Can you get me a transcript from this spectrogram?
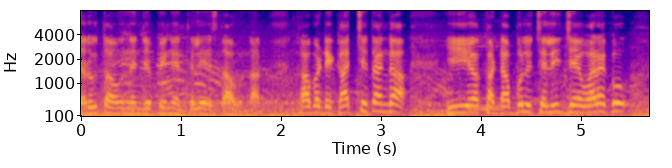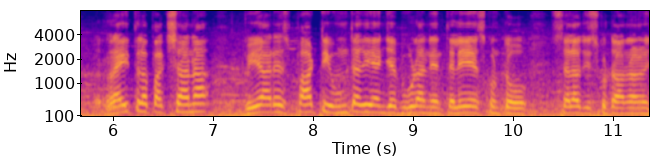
జరుగుతూ ఉందని చెప్పి నేను తెలియజేస్తూ ఉన్నాను. కాబట్టి ఖచ్చితంగా ఈ యొక్క డబ్బులు చెల్లించే వరకు రైతుల పక్షాన బీఆర్ఎస్ పార్టీ ఉంటుంది అని చెప్పి కూడా నేను తెలియజేసుకుంటూ సెలవు తీసుకుంటా ఉన్నాను.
